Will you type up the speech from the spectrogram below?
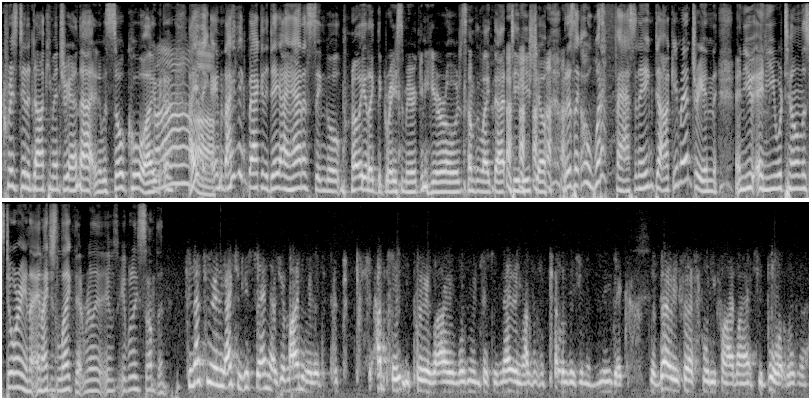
Chris did a documentary on that, and it was so cool. I, Ah. I, think, I, mean, I think back in the day, I had a single, probably like the Greatest American Hero or something like that TV show. But it's like, oh, what a fascinating documentary, and and you and you were telling the story, and, and I just liked that. Really, it was it really something. So that's really actually just saying that reminded me that absolutely prove I wasn't interested in anything other than television and music. The very first 45 I actually bought was a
